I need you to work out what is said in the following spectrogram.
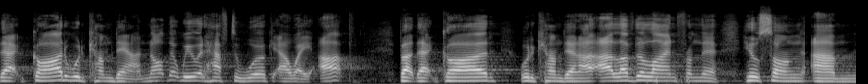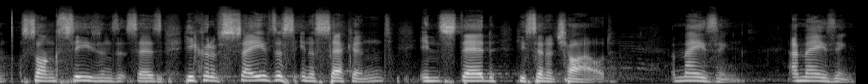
that God would come down. Not that we would have to work our way up, but that God would come down. I, I love the line from the Hillsong um, song Seasons that says, He could have saved us in a second. Instead, He sent a child. Amazing. Amazing.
